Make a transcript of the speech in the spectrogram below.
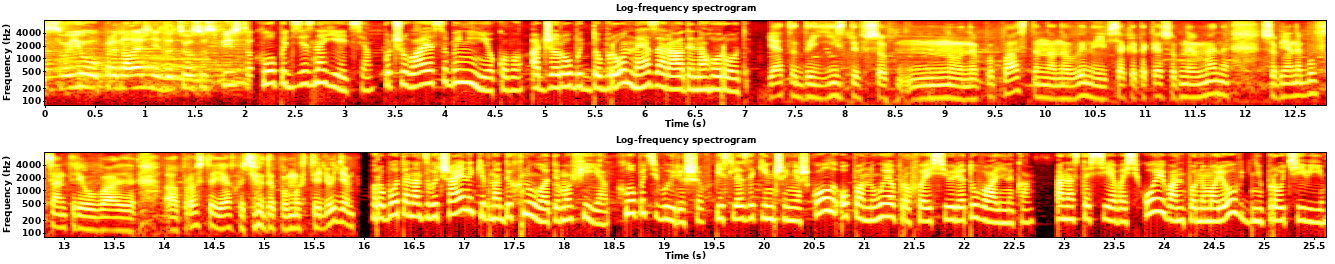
свою приналежність до цього суспільства. Хлопець зізнається, почуває себе ніяково, адже робить добро не заради нагород. Я туди їздив, щоб ну не попасти на новини і всяке таке, щоб не в мене, щоб я не був в центрі уваги, а просто я хотів допомогти людям. Робота надзвичайників надихнула Тимофія. Хлопець вирішив, після закінчення школи опанує професію рятувальника. Анастасія Васько, Іван Пономарьов, Дніпро ТІВІ.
